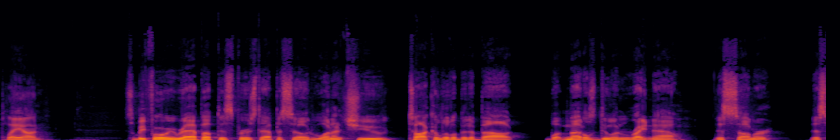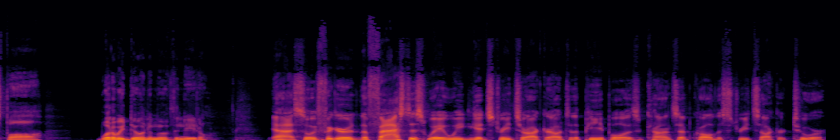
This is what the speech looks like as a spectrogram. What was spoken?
play on. So before we wrap up this first episode, why don't you talk a little bit about what Mettle's doing right now, this summer, this fall? What are we doing to move the needle? Yeah, so we figured the fastest way we can get street soccer out to the people is a concept called the Street Soccer Tour.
